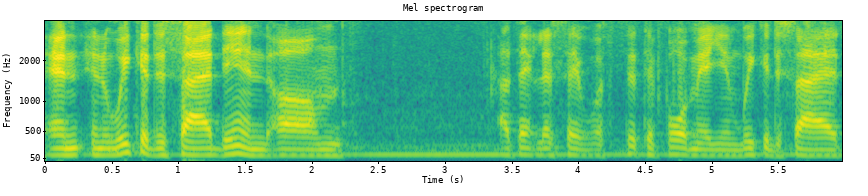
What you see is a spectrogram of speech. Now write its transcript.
And, and we could decide then, um, I think, let's say with fifty-four million, we could decide,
